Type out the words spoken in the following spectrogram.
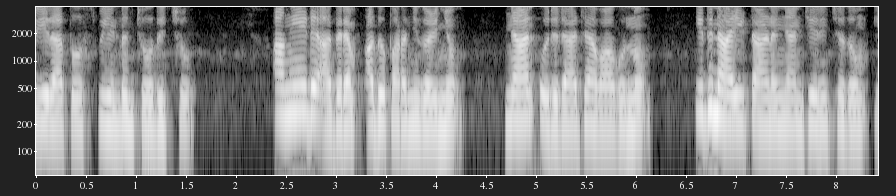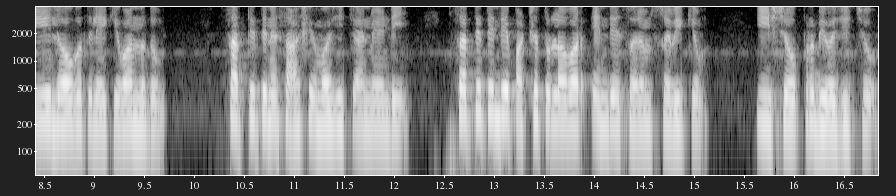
പീലാത്തോസ് വീണ്ടും ചോദിച്ചു. അങ്ങയുടെ അതരം അത് പറഞ്ഞു കഴിഞ്ഞു ഞാൻ ഒരു രാജാവാകുന്നു. ഇതിനായിട്ടാണ് ഞാൻ ജനിച്ചതും ഈ ലോകത്തിലേക്ക് വന്നതും. സത്യത്തിന് സാക്ഷ്യം വഹിക്കാൻ വേണ്ടി. സത്യത്തിന്റെ പക്ഷത്തുള്ളവർ എന്റെ സ്വരം ശ്രവിക്കും. ഈശോ പ്രതിവചിച്ചു.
